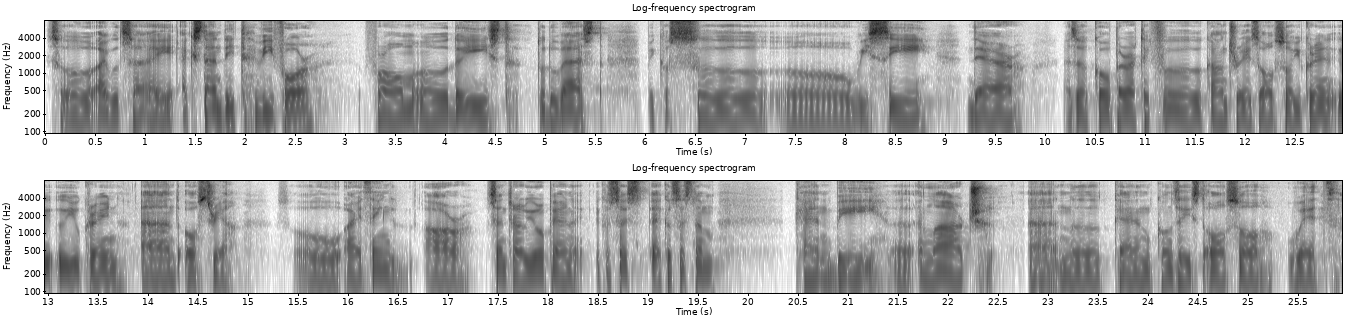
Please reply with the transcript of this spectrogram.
So I would say extended V4 from the east to the west because we see there as a cooperative uh, country is also Ukraine, uh, Ukraine and Austria. So I think our Central European ecosystem can be uh, enlarged and uh, can consist also with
